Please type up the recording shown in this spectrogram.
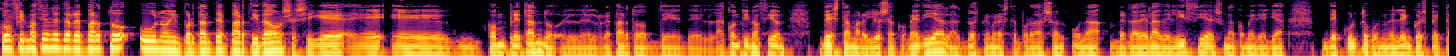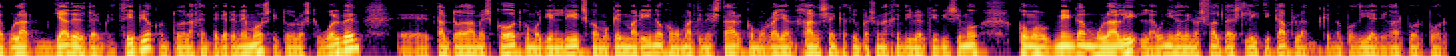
Confirmaciones de reparto, uno importante, Party Down, se sigue eh, eh, completando el, reparto de, la continuación de esta maravillosa comedia. Las dos primeras temporadas son una verdadera delicia, es una comedia ya de culto con un elenco espectacular ya desde el principio, con toda la gente que tenemos y todos los que vuelven, eh, tanto Adam Scott como Jen Leach, como Ken Marino, como Martin Starr, como Ryan Hansen, que hace un personaje divertidísimo, como Megan Mulally, la única que nos falta es Lizzie Kaplan, que no podía llegar por, por,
